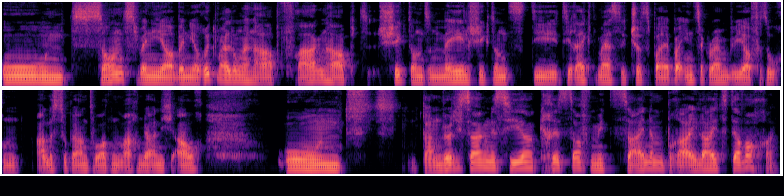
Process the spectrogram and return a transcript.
Und sonst, wenn ihr, wenn ihr Rückmeldungen habt, Fragen habt, schickt uns ein Mail, schickt uns die Direct-Messages bei, bei Instagram. Wir versuchen alles zu beantworten, machen wir eigentlich auch. Und dann würde ich sagen, ist hier Christoph mit seinem Breileid der Woche.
